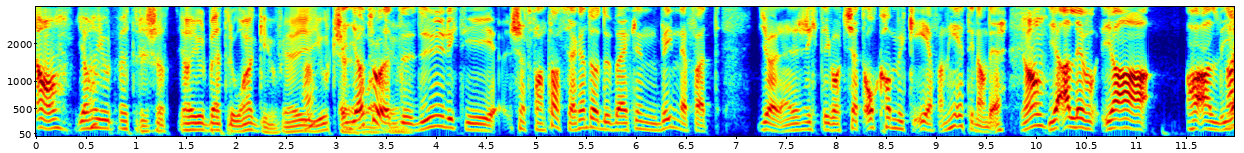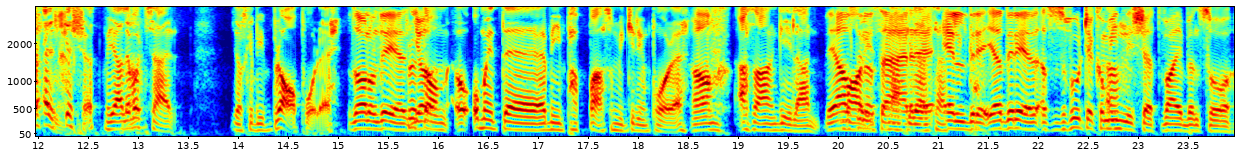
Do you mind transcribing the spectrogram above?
ja, jag har gjort bättre kött. Jag har gjort bättre wagyu. För jag har ju gjort Jag tror att du, du är en riktig köttfantast. Jag kan tro att du verkligen brinner för att göra en riktigt gott kött och har mycket erfarenhet inom det. Ja. Jag, har aldrig, jag, har aldrig, jag älskar kött men jag har aldrig varit så här. Jag ska bli bra på det. På tal om det, jag, Förutom om inte min pappa som är grym på det. Ja. Alltså han grillar det är alltid magiskt, så här, så här. äldre, ja, det är det. Alltså, så fort jag kom in i köttviben så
